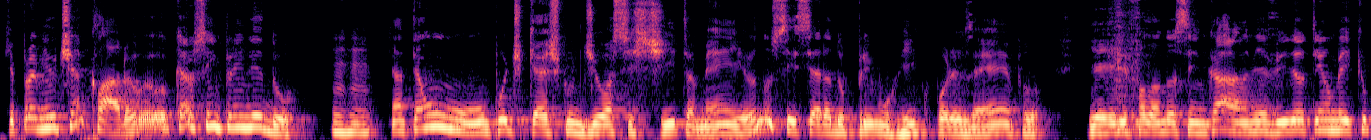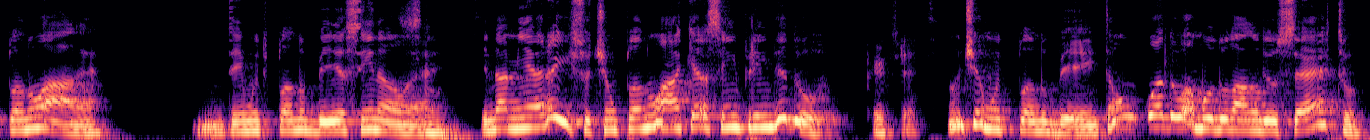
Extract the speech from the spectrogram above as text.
porque pra mim eu tinha claro, eu, eu quero ser empreendedor. Uhum. Tem até um, um podcast que um dia eu assisti também. Eu não sei se era do Primo Rico, por exemplo. E aí ele falando assim, cara, na minha vida eu tenho meio que o plano A, né? Não tem muito plano B assim, não, né? Sim, E na minha era isso, eu tinha um plano A que era ser empreendedor. perfeito. Não tinha muito plano B. Então, quando a modular não deu certo,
